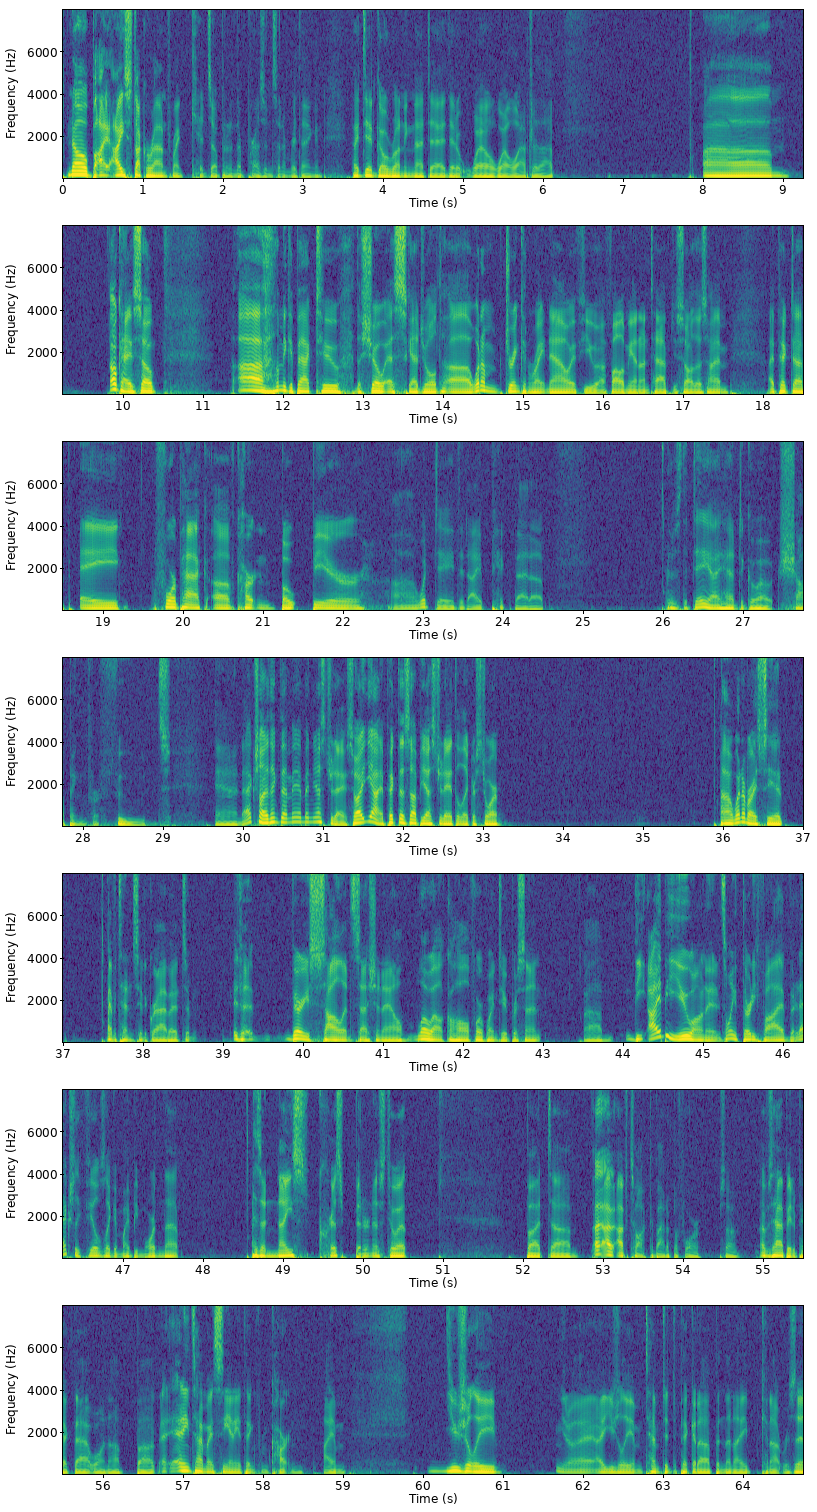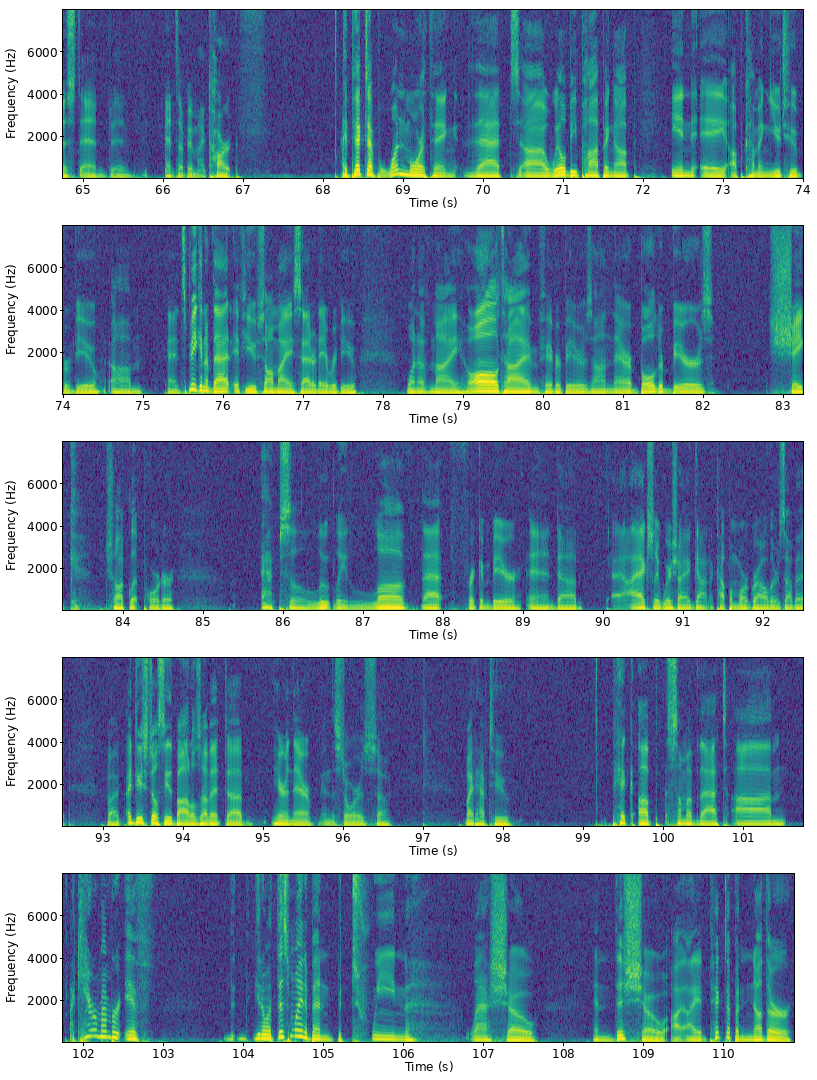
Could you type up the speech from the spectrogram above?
No, but I, I stuck around for my kids opening their presents and everything. And if I did go running that day, I did it well, well after that. Um, okay, so uh, let me get back to the show as scheduled. Uh, what I'm drinking right now, if you uh, follow me on Untappd, you saw this. I'm I picked up a four pack of carton boat beer. Uh, what day did I pick that up? It was the day I had to go out shopping for foods. And actually, I think that may have been yesterday. So, I, yeah, I picked this up yesterday at the liquor store. Uh, whenever I see it, I have a tendency to grab it. It's a, it's a very solid session ale, low alcohol, 4.2%. Um, the IBU on it, it's only 35, but it actually feels like it might be more than that. Has a nice, crisp bitterness to it. But um, I, have talked about it before, so I was happy to pick that one up. Uh, anytime I see anything from Carton, I am usually, you know, I, I, usually am tempted to pick it up, and then I cannot resist, and it ends up in my cart. I picked up one more thing that uh, will be popping up in a upcoming YouTube review. Um, and speaking of that, if you saw my Saturday review, one of my all-time favorite beers on there, Boulder Beers Shake Chocolate Porter. Absolutely love that freaking beer, and uh, I actually wish I had gotten a couple more growlers of it, but I do still see the bottles of it uh, here and there in the stores, so might have to pick up some of that. Um, I can't remember if you know what this might have been between last show and this show. I, I had picked up another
